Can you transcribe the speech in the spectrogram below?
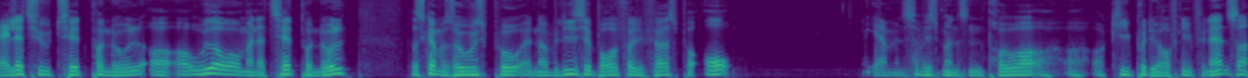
relativt tæt på 0. Og, og udover at man er tæt på 0, så skal man så huske på, at når vi lige ser bort fra de første par år, jamen så hvis man sådan prøver at, at, at kigge på de offentlige finanser,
